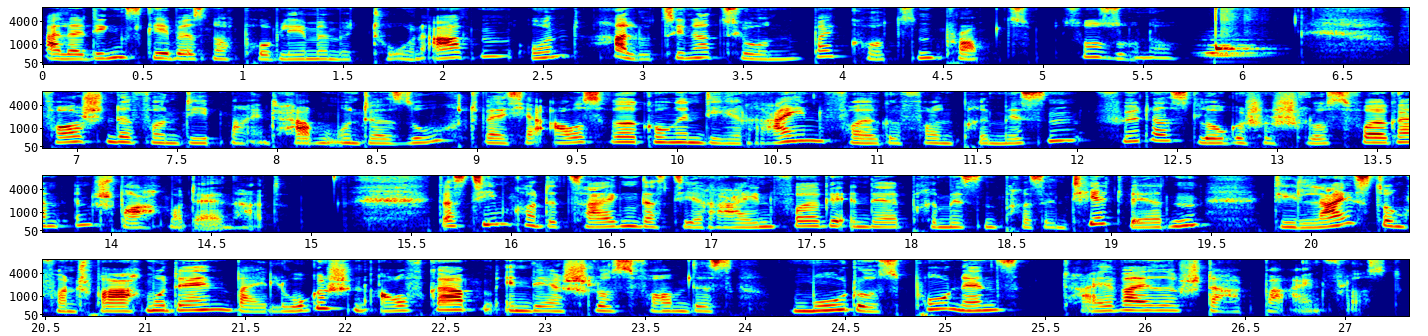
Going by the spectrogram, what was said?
Allerdings gäbe es noch Probleme mit Tonarten und Halluzinationen bei kurzen Prompts, so Suno. Forschende von DeepMind haben untersucht, welche Auswirkungen die Reihenfolge von Prämissen für das logische Schlussfolgern in Sprachmodellen hat. Das Team konnte zeigen, dass die Reihenfolge, in der Prämissen präsentiert werden, die Leistung von Sprachmodellen bei logischen Aufgaben in der Schlussform des Modus Ponens teilweise stark beeinflusst.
